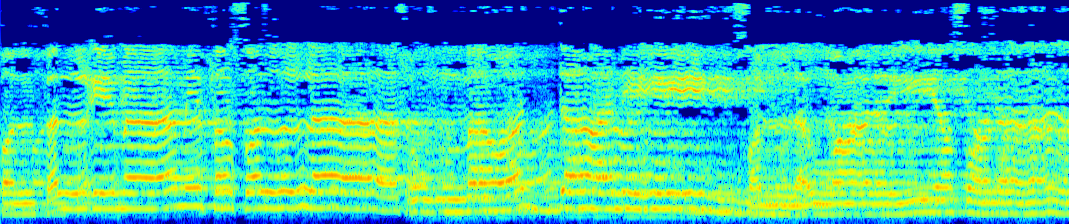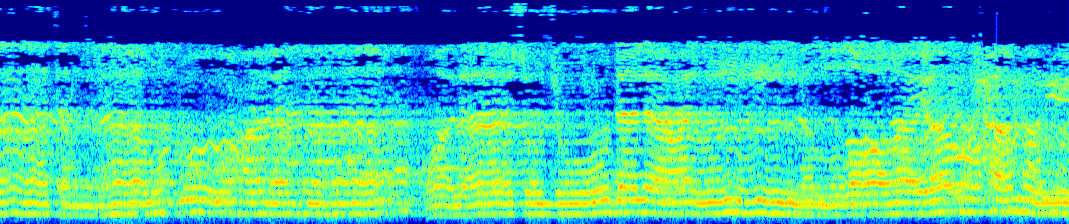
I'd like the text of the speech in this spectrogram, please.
خلف الإمام فصلى ثم ودعني صلوا علي صلاة لا ركوع لعل الله يرحمني.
